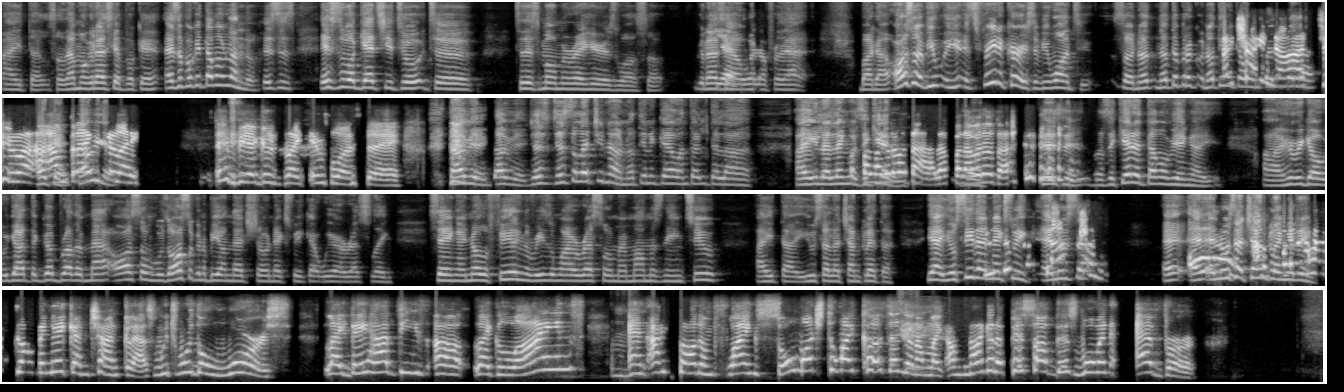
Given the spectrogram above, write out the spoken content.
Ahí está. So damos gracias porque eso es porque estamos hablando. This is this is what gets you to to to this moment right here as well. So gracias Yeah. abuela for that. But uh, also if you it's free to curse if you want to. So no no te preocu- no I try not la- to. I- Okay, I'm trying to like be a good like influence today. Está bien, está bien. Just just to let you know, no tienes que aguantarte la ahí la lengua si quieres. Palabrota, la palabrota. Sí, sí. No, si quiere, estamos bien ahí. Uh, here we go. We got the good brother Matt Awesome, who's also going to be on that show next week at We Are Wrestling, saying, I know the feeling, the reason why I wrestle in my mama's name too. Y usa la chancleta. Yeah, you'll see that next week. Él usa, él, él- él usa chancla en el. Dominican chanclas, which were the worst. Like they had these uh like lines, Mhm. and I saw them flying so much to my cousins, and I'm like, I'm not gonna piss off this woman ever.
